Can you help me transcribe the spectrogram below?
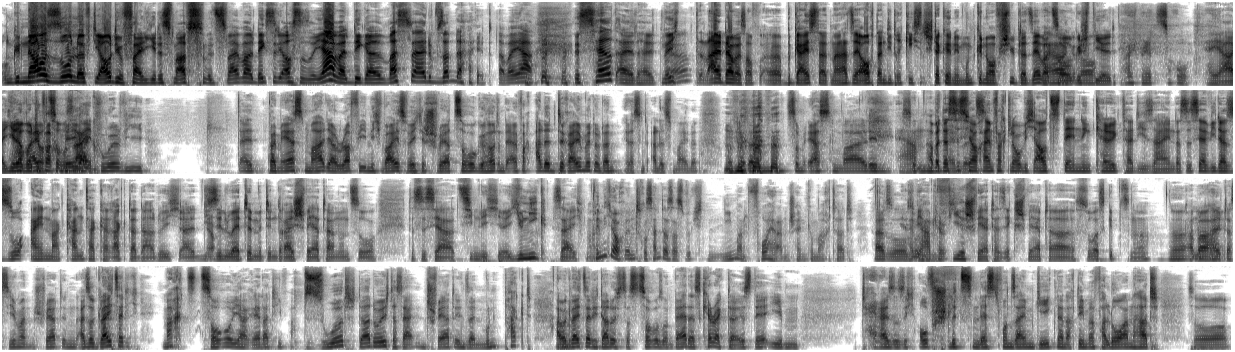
Und genau so läuft die Audiofile jedes Mal ab mit zweimal und denkst du dir auch so, so ja, Mann, Digga, was für eine Besonderheit. Aber ja, es hält halt halt, ne? Ja. Ich war halt damals auch äh, begeistert. Man hat ja auch dann die dreckigsten Stöcke in den Mund genommen auf Schüb, hat selber Ja, Zorro genau. gespielt. Ja, ich bin jetzt Zorro. Ja, ja, jeder Auch wollte auch Zorro sein. cool, wie da beim ersten Mal ja Ruffy nicht weiß, welches Schwert Zorro gehört und er einfach alle drei mit und dann, ja, das sind alles meine. Und er dann zum ersten Mal den. Ja, aber das ist ja auch einsetzt. einfach, glaube ich, outstanding Character Design. Das ist ja wieder so ein markanter Charakter dadurch. Äh, die Ja. Silhouette mit den drei Schwertern und so. Das ist ja ziemlich äh, unique, sag ich mal. Finde ich auch interessant, dass das wirklich niemand vorher anscheinend gemacht hat. Also, ja, so wir haben Char- vier Schwerter, sechs Schwerter, sowas gibt's, ne? Ne, aber halt, dass jemand ein Schwert in. Also gleichzeitig macht Zorro ja relativ absurd dadurch, dass er ein Schwert in seinen Mund packt. Aber gleichzeitig dadurch, dass Zorro so ein badass Charakter ist, der eben teilweise sich aufschlitzen lässt von seinem Gegner, nachdem er verloren hat. So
